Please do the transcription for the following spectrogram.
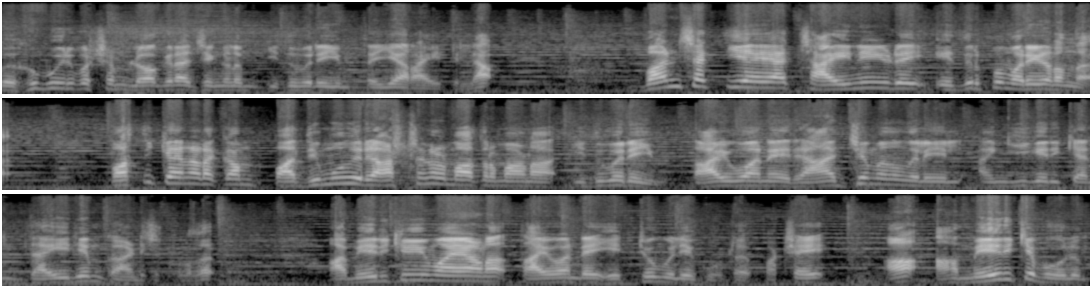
ബഹുഭൂരിപക്ഷം ലോകരാജ്യങ്ങളും ഇതുവരെയും തയ്യാറായിട്ടില്ല. വൻ ശക്തിയായ ചൈനയുടെ എതിർപ്പ് മറികടന്ന് വത്തിക്കാനടക്കം പതിമൂന്ന് രാഷ്ട്രങ്ങൾ മാത്രമാണ് ഇതുവരെയും തായ്വാനെ രാജ്യമെന്ന നിലയിൽ അംഗീകരിക്കാൻ ധൈര്യം കാണിച്ചിട്ടുള്ളത്. അമേരിക്കയുമായാണ് തായ്വാന്റെ ഏറ്റവും വലിയ കൂട്ട്. പക്ഷേ ആ അമേരിക്ക പോലും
